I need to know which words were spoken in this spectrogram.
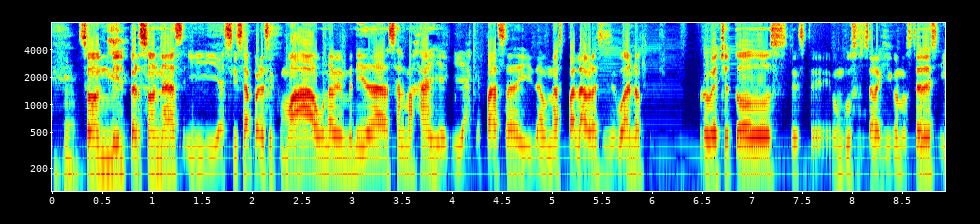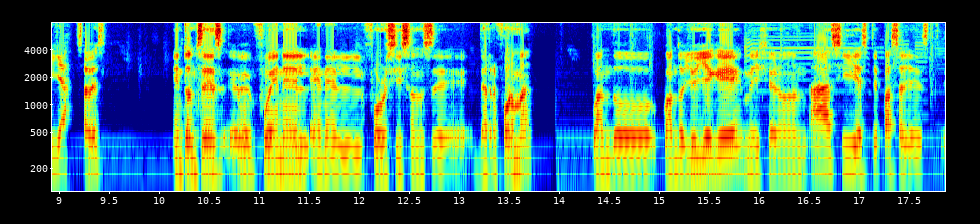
son mil personas y así se aparece como, ah, una bienvenida a Salma Hayek y ya que pasa y da unas palabras y dice, bueno, provecho todos, este, un gusto estar aquí con ustedes y ya, ¿sabes? Entonces eh, fue en el, en el Four Seasons de, de, Reforma. Cuando, cuando yo llegué me dijeron, ah, sí, este pasa, este,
